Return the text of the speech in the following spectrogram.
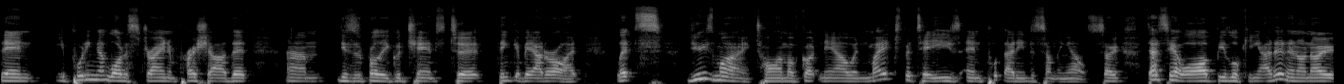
then you're putting a lot of strain and pressure that um, this is probably a good chance to think about. All right, let's use my time I've got now and my expertise and put that into something else. So that's how I'll be looking at it. And I know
